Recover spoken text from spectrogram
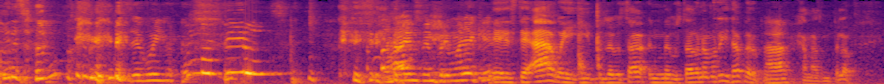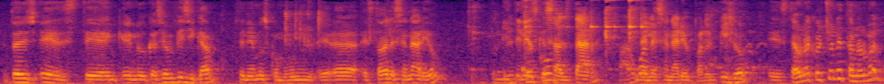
¿Quieres algo? Ese güey. Ajá, ¿en, en primaria qué? Este, ah, güey, y pues le gustaba, me gustaba una morrita, pero pues, Ah. jamás me peló. Entonces, este, en, en educación física teníamos como un, era- estaba el escenario y tenías que saltar del escenario para el piso, está una colchoneta normal.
